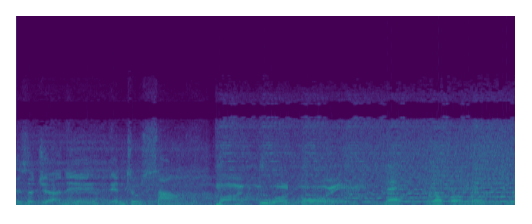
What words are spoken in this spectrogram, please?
is a journey into sound. My poor boy. Let Government.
